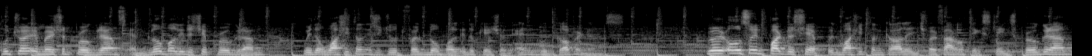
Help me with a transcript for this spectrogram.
cultural immersion programs, and global leadership program with the Washington Institute for Global Education and Good Governance. We are also in partnership with Washington College for Faculty Exchange Program,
